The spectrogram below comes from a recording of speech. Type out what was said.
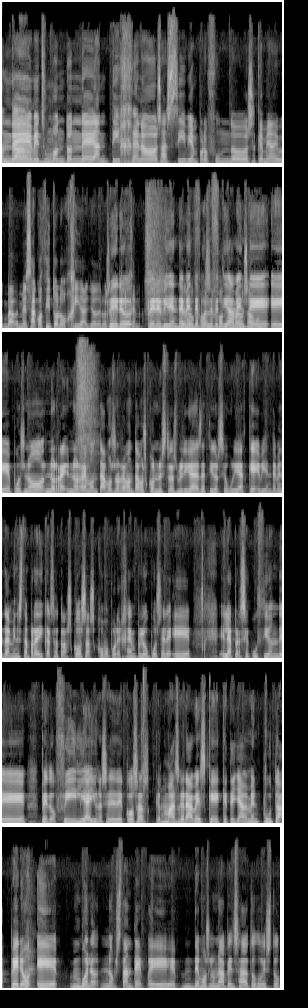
remonta. de, me he hecho un montón de antígenos así bien profundos que me, me saco citología yo de los pero, antígenos. pero evidentemente, lo- pues efectivamente, eh, pues no, no, re- no remontamos, no remontamos con nuestras brigadas de ciberseguridad, que evidentemente también están para dedicarse a otras cosas, como por ejemplo, pues el, eh, la persecución de pedofilia y una serie de cosas más graves que, que te llamen puta. Pero eh, bueno, no obstante, eh, démosle una pensada a todo esto.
